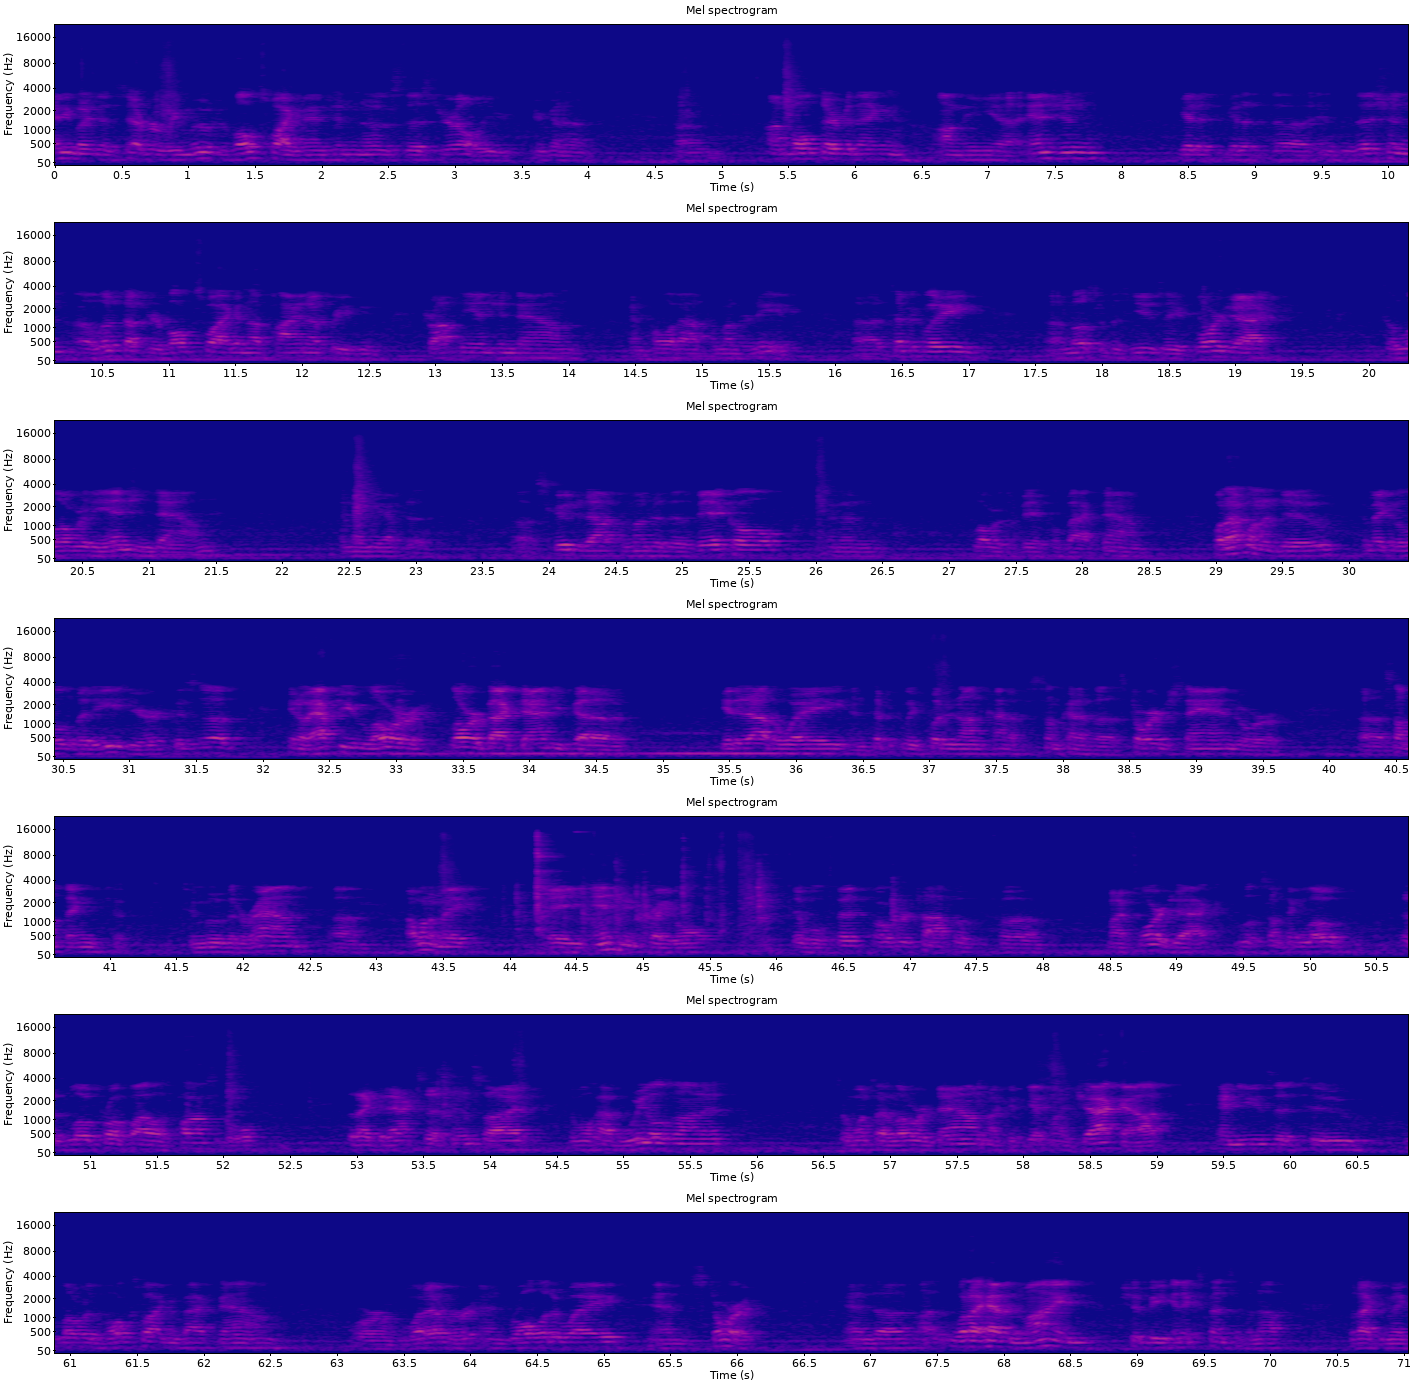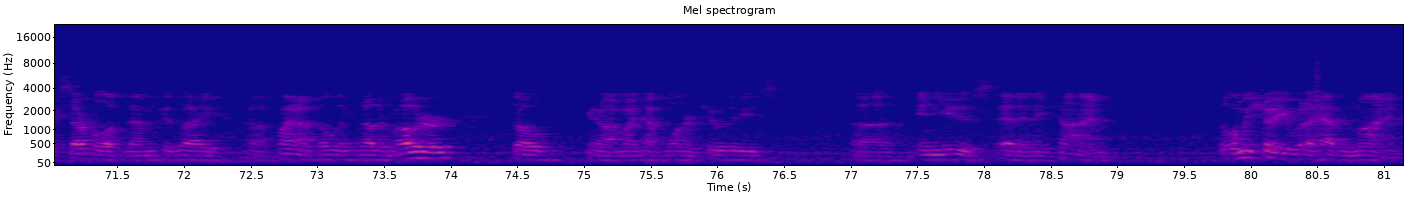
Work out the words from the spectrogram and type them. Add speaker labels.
Speaker 1: anybody that's ever removed a Volkswagen engine knows this drill. You, you're gonna um, unbolt everything on the uh, engine, get it get it uh, in position, uh, lift up your Volkswagen up high enough where you can drop the engine down and pull it out from underneath. Uh, typically, uh, most of us use a floor jack to lower the engine down, and then we have to uh, scoot it out from under the vehicle and then lower the vehicle back down. What I want to do to make it a little bit easier, because uh, you know after you lower lower it back down, you've got to get it out of the way and typically put it on kind of some kind of a storage stand or uh, something to, to move it around. Um, I want to make a engine cradle that will fit over top of uh, my floor jack, something low, as low profile as possible that I could access inside that will have wheels on it. So once I lowered down, I could get my jack out and use it to lower the Volkswagen back down or whatever and roll it away and store it. And uh, what I have in mind should be inexpensive enough that I can make several of them because I uh, plan on building another motor. So, you know, I might have one or two of these uh, in use at any time. So let me show you what I have in mind.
